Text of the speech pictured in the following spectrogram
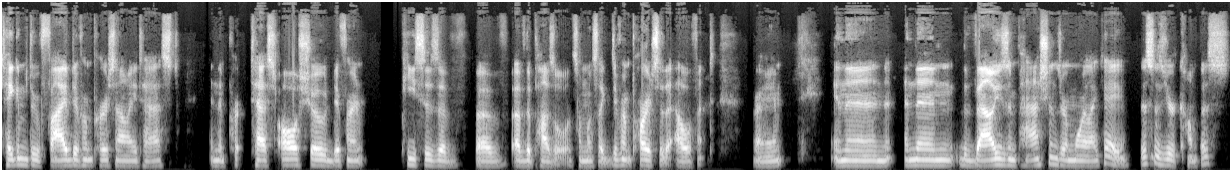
take them through five different personality tests, and the per- tests all show different pieces of, of of the puzzle. It's almost like different parts of the elephant, right? And then and then the values and passions are more like, hey, this is your compass,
